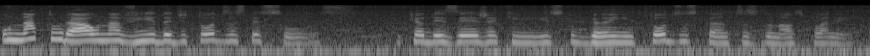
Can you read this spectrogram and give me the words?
o natural na vida de todas as pessoas. O que eu desejo é que isso ganhe todos os cantos do nosso planeta.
